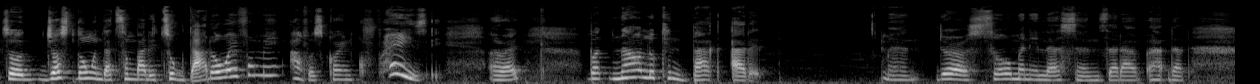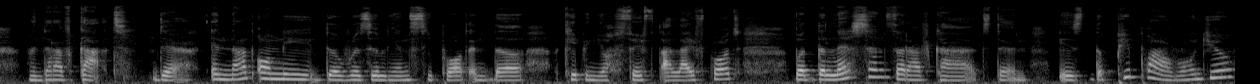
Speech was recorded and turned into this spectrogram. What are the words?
So just knowing that somebody took that away from me, I was going crazy. All right. But now looking back at it, man, there are so many lessons that I've uh, that that I've got there, and not only the resiliency part and the keeping your faith alive part, but the lessons that I've got then is the people around you,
